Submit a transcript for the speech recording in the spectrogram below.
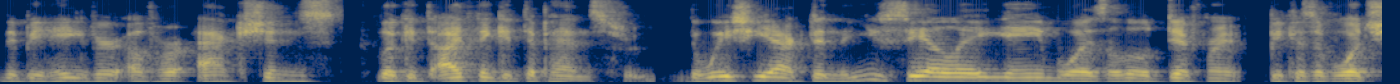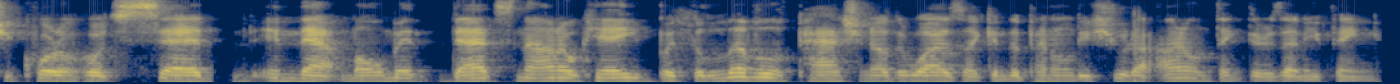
the behavior of her actions Look, it, I think it depends. The way she acted in the UCLA game was a little different because of what she quote unquote said in that moment. That's not okay. But the level of passion otherwise, like in the penalty shootout, I don't think there's anything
